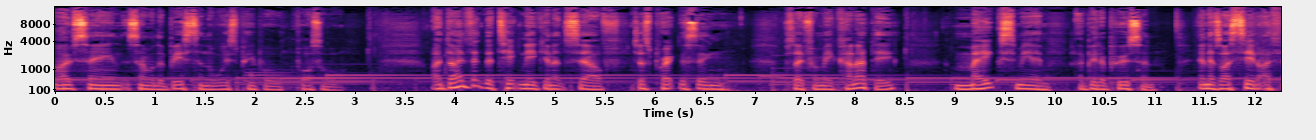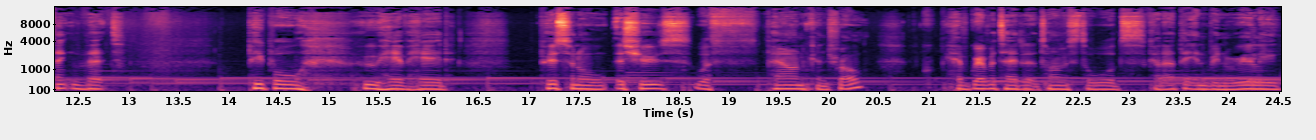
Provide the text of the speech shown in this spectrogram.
I've seen some of the best and the worst people possible. I don't think the technique in itself, just practicing, say for me, karate, makes me a, a better person. And as I said, I think that people who have had personal issues with power and control have gravitated at times towards karate and been really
